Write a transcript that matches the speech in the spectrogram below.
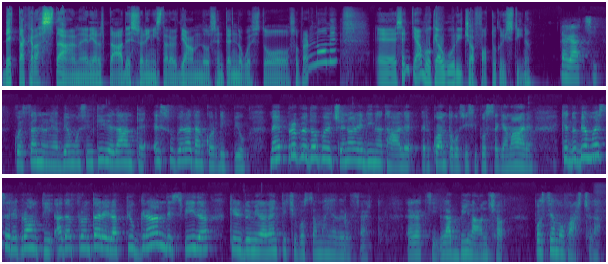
detta Crastana in realtà. Adesso lei mi starà odiando sentendo questo soprannome. Eh, sentiamo che auguri ci ha fatto Cristina. Ragazzi, quest'anno ne abbiamo sentite tante e superate ancora di più, ma è proprio dopo il cenone di Natale, per quanto così si possa chiamare, che dobbiamo essere pronti ad affrontare la più grande sfida che il 2020 ci possa mai aver offerto. Ragazzi, la bilancia, possiamo farcela.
